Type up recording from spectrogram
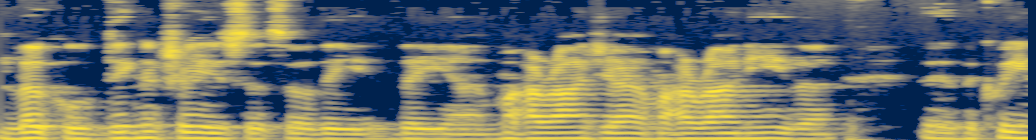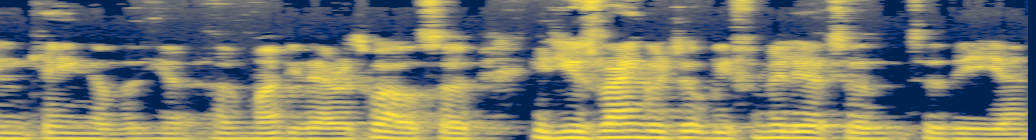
local dignitaries, so the the uh, Maharaja, Maharani, the, the, the Queen and King of the you know, might be there as well. So he'd use language that would be familiar to to the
